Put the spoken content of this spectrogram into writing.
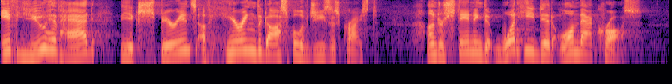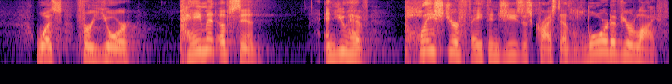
If you have had the experience of hearing the gospel of Jesus Christ, understanding that what he did on that cross was for your payment of sin, and you have placed your faith in Jesus Christ as Lord of your life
